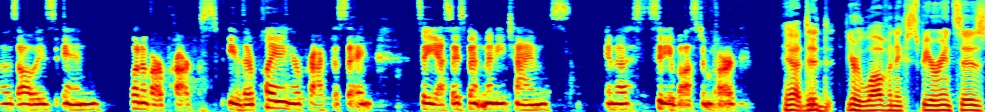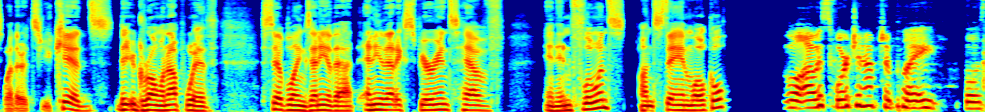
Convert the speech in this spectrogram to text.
I was always in one of our parks, either playing or practicing. So, yes, I spent many times in a city of Boston park. Yeah. Did your love and experiences, whether it's your kids that you're growing up with, siblings, any of that, any of that experience have an influence on staying local? Well, I was fortunate enough to play both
